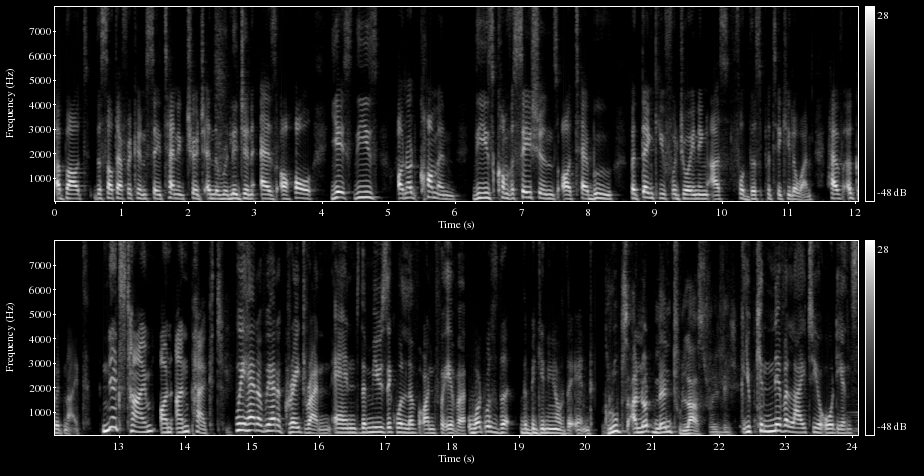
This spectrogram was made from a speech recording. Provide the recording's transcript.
about the South African Satanic Church and the religion as a whole. Yes, these are not common. These conversations are taboo. But thank you for joining us for this particular one. Have a good night. Next time on Unpacked. We had a we had a great run, and the music will live on forever. What was the, the beginning of the end? Groups are not meant to last, really. You can never lie to your audience.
